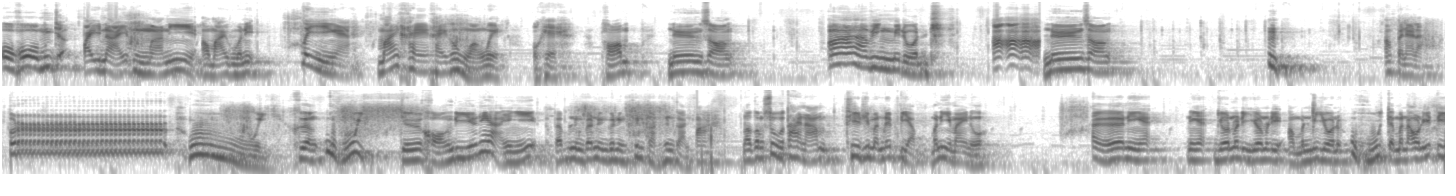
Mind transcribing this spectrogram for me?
โอ้โหมึงจะไปไหนมึงมานี่เอาไม้กูมานี่ตีไงไม้ใครใครก็ห่วงเว้ยโอเค พร้อมหนึ่งสองอ้าวิ่งไม่โดนอ่าหนึ่งสองอ เอาไปไหนล่ะอุ้ยเครื่องอุ้ยเจอของดีแล้วเนี่ยอย่างนี้แป๊บหนึ่งแป๊บหนึ่งแป๊บหนึ่งขึ้นก่อนขึ้นก่อนมาเราต้องสู้ใต้น้ำที่ที่มันได้เปรียบมานี่ไหมหนูเออนี่ไงนี่ไงโยนมาดิโยนมาดิเอามันไม่โยนโอ้โหแต่มันเอานี้ตี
